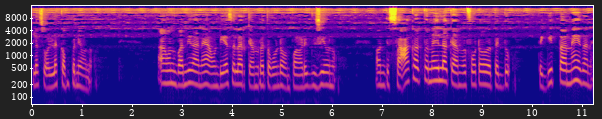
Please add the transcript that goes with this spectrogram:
ಪ್ಲಸ್ ಒಳ್ಳೆ ಕಂಪನಿ ಅವನು. ಅವನು ಬಂದಿದ್ದಾನೆ, ಅವ್ನು D S L R camera ತೊಗೊಂಡು ಅವನು ಪಾಡಿಗೆ ಬ್ಯುಸಿ ಅವನು. ಅವನಿಗೆ ಸಾಕಾಗ್ತಾನೇ ಇಲ್ಲ ಕ್ಯಾಮ್ರಾ ಫೋಟೋ ತೆಗೆದು. ತೆಗಿತಾನೇ ಇದ್ದಾನೆ.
